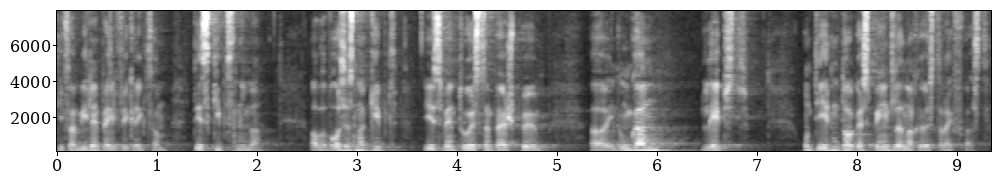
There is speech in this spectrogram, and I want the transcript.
die Familienbeihilfe gekriegt haben. Das gibt es nicht mehr. Aber was es noch gibt, ist, wenn du jetzt zum Beispiel äh, in Ungarn lebst und jeden Tag als Pendler nach Österreich fährst.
